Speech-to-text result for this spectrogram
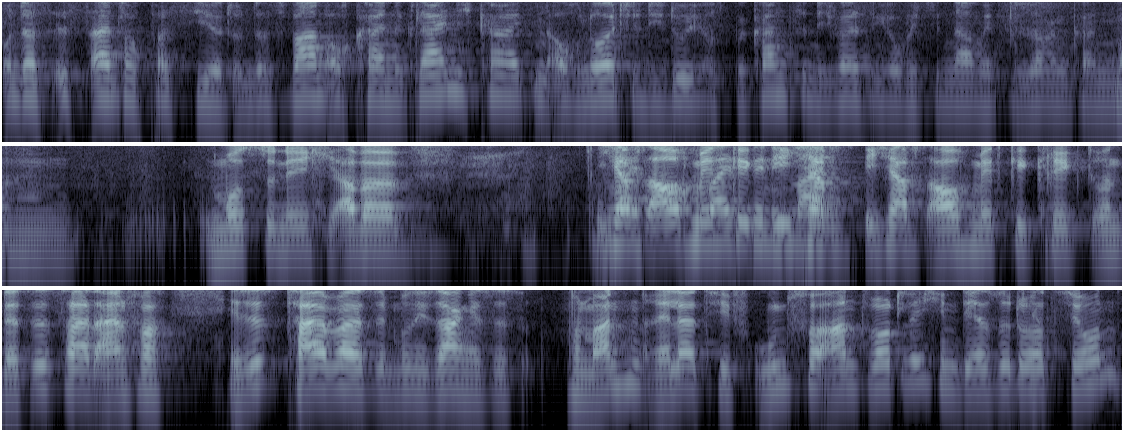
Und das ist einfach passiert. Und das waren auch keine Kleinigkeiten, auch Leute, die durchaus bekannt sind. Ich weiß nicht, ob ich den Namen jetzt sagen kann. Mach. Musst du nicht, aber ich habe es auch mitgekriegt. Ich ich hab's auch mitgekriegt und das ist halt einfach. Es ist teilweise, muss ich sagen, es ist von manchen relativ unverantwortlich in der Situation,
